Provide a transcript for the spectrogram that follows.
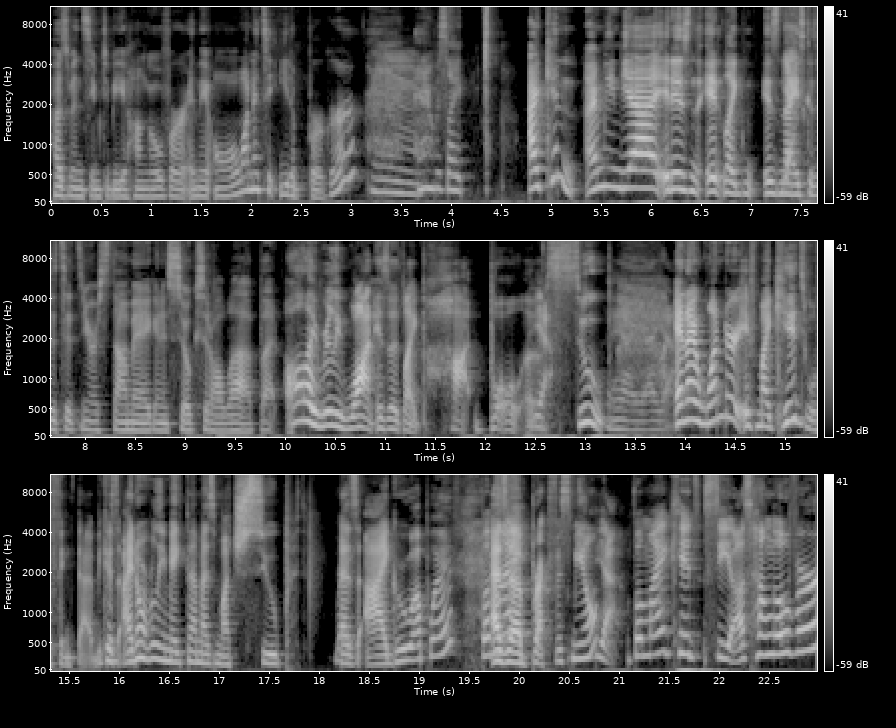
husbands seemed to be hungover, and they all wanted to eat a burger. Mm. And I was like, I can. I mean, yeah, it is. It like is nice because it sits in your stomach and it soaks it all up. But all I really want is a like hot bowl of Yeah. soup. Yeah, yeah, yeah. And I wonder if my kids will think that because I mm-hmm. don't really make them as much soup as I grew up with But as my- a breakfast meal. Yeah, but my kids see us hungover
